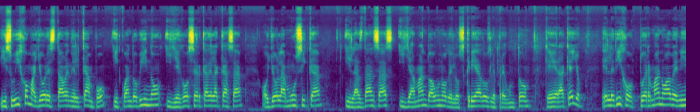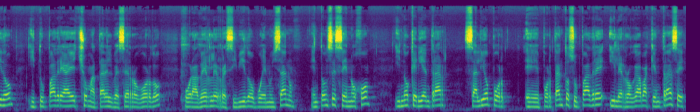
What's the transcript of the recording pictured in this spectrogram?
Y su hijo mayor estaba en el campo, y cuando vino y llegó cerca de la casa, oyó la música y las danzas, y llamando a uno de los criados le preguntó qué era aquello. Él le dijo, tu hermano ha venido, y tu padre ha hecho matar el becerro gordo por haberle recibido bueno y sano. Entonces se enojó y no quería entrar. Salió por, eh, por tanto su padre y le rogaba que entrase.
